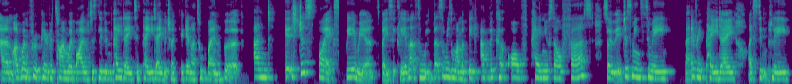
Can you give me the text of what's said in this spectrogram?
um, I went through a period of time whereby I was just living payday to payday, which I, again, I talk about in the book. And it's just by experience, basically. And that's the, that's the reason why I'm a big advocate of paying yourself first. So it just means to me that every payday, I simply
